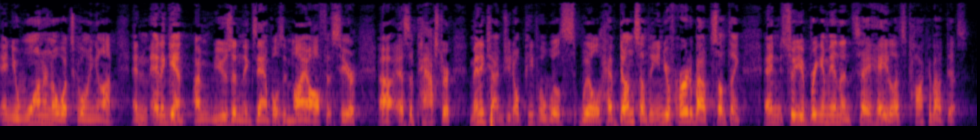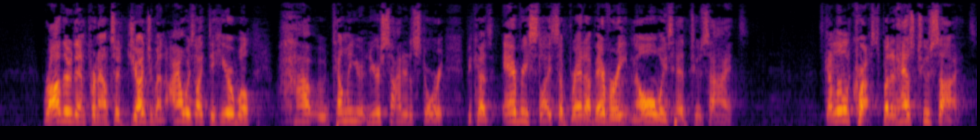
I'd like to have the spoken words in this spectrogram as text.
and you want to know what's going on, and, and again, I'm using examples in my office here uh, as a pastor. Many times, you know, people will will have done something and you've heard about something, and so you bring them in and say, "Hey, let's talk about this." Rather than pronounce a judgment, I always like to hear, well, how, tell me your, your side of the story. Because every slice of bread I've ever eaten always had two sides. It's got a little crust, but it has two sides.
